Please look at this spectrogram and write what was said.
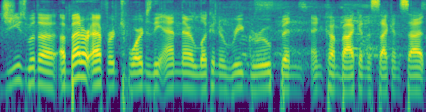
G's with a, a better effort towards the end there, looking to regroup and, and come back in the second set.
